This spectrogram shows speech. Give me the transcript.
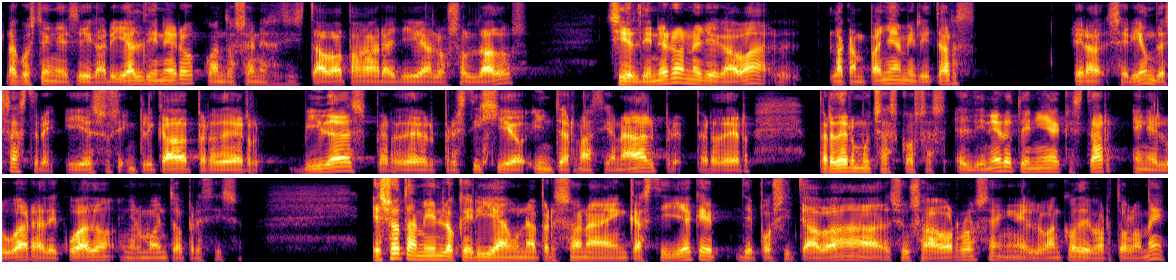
La cuestión es, ¿llegaría el dinero cuando se necesitaba pagar allí a los soldados? Si el dinero no llegaba, la campaña militar sería un desastre y eso implicaba perder vidas, perder prestigio internacional, perder muchas cosas. El dinero tenía que estar en el lugar adecuado en el momento preciso. Eso también lo quería una persona en Castilla que depositaba sus ahorros en el banco de Bartolomé.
